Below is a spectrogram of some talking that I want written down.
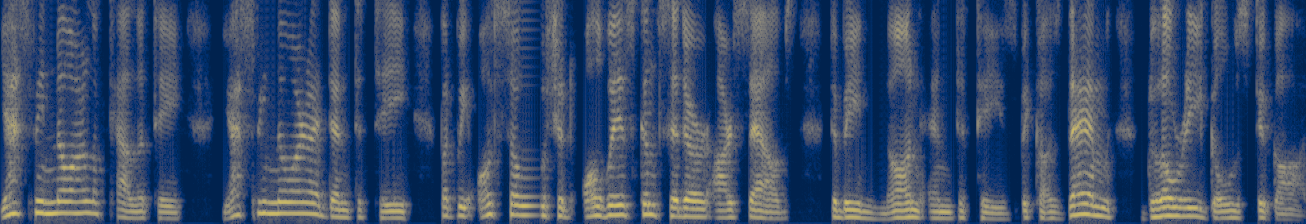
Yes, we know our locality. Yes, we know our identity, but we also should always consider ourselves to be non entities because then glory goes to God.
